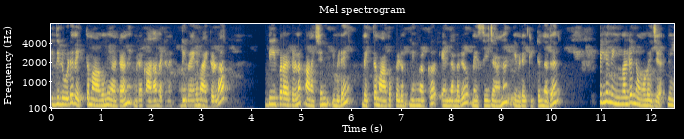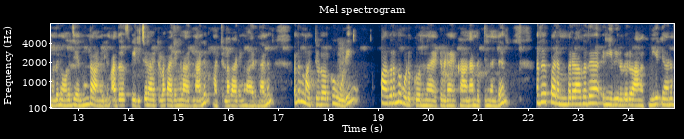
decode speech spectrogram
ഇതിലൂടെ വ്യക്തമാകുന്നതായിട്ടാണ് ഇവിടെ കാണാൻ പറ്റുന്നത്. ഡിവൈനുമായിട്ടുള്ള ഡീപ്പറായിട്ടുള്ള കണക്ഷൻ ഇവിടെ വ്യക്തമാകപ്പെടും നിങ്ങൾക്ക് എന്നുള്ളൊരു മെസ്സേജാണ് ഇവിടെ കിട്ടുന്നത്. പിന്നെ നിങ്ങളുടെ നോളജ് നിങ്ങളുടെ നോളജ് എന്താണെങ്കിലും അത് സ്പിരിച്വൽ ആയിട്ടുള്ള കാര്യങ്ങളായിരുന്നാലും മറ്റുള്ള കാര്യങ്ങളായിരുന്നാലും അത് മറ്റുള്ളവർക്ക് കൂടി പകർന്നു കൊടുക്കുന്നതായിട്ട് ഇവിടെ കാണാൻ പറ്റുന്നുണ്ട്. അത് പരമ്പരാഗത രീതിയിലുള്ളൊരു ആത്മീയ ജ്ഞാനം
